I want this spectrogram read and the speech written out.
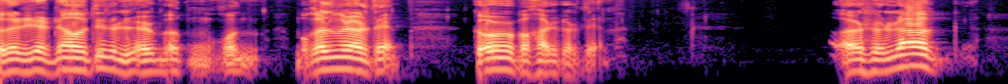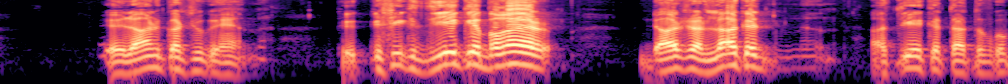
اگر ریجیکٹ نہ ہوتی تو مقدمہ لڑتے کروڑوں خرچ کرتے ہیں رسول اللہ اعلان کر چکے ہیں کہ کسی کے دیے کے بغیر ڈاکٹر اللہ کے عطیہ کے تحت تم کو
